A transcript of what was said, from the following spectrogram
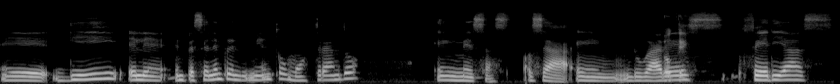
eh, di el, e- empecé el emprendimiento mostrando en mesas, o sea, en lugares, ferias,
